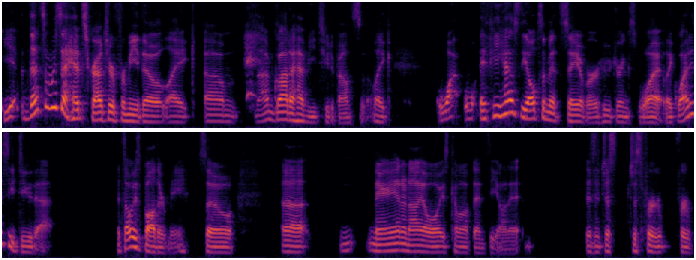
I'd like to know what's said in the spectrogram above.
Yeah that's always a head scratcher for me though like um i'm glad i have you two to bounce like why if he has the ultimate say over who drinks what like why does he do that? It's always bothered me so uh marianne and i always come up empty on it. Is it just just for for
